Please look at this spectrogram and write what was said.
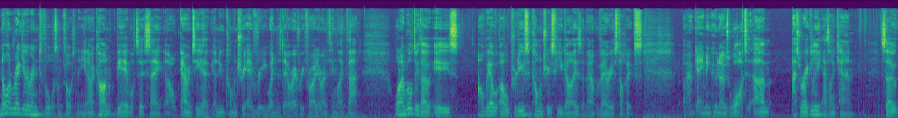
not at regular intervals, unfortunately. You know, I can't be able to say I'll guarantee a, a new commentary every Wednesday or every Friday or anything like that. What I will do though is I'll be able I'll produce commentaries for you guys about various topics about gaming, who knows what, um, as regularly as I can. So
